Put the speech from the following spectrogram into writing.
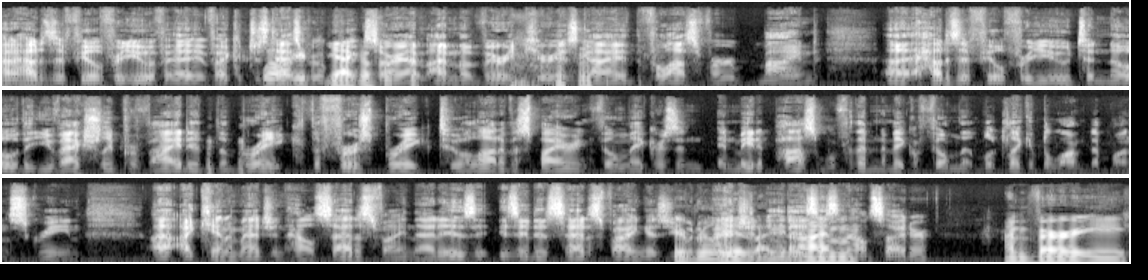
How, how does it feel for you? If if I could just Well, ask it- real Yeah, quick, sorry. I'm I'm a very curious guy, the philosopher mind. Uh, how does it feel for you to know that you've actually provided the break, the first break, to a lot of aspiring filmmakers, and, and made it possible for them to make a film that looked like it belonged up on screen? I, I can't imagine how satisfying that is. Is it as satisfying as you It really is. I mean, it is as an outsider? I'm very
